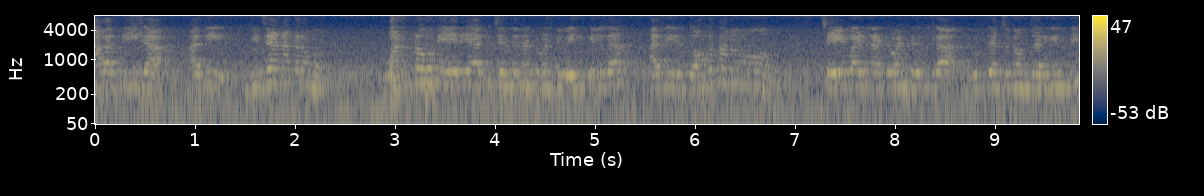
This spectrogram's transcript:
ఆరతీగా అది విజయనగరము వన్ టౌన్ ఏరియాకి చెందినటువంటి వెహికల్గా అది దొంగతనం చేయబడినటువంటిదిగా గుర్తించడం జరిగింది.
